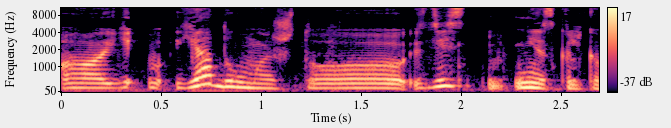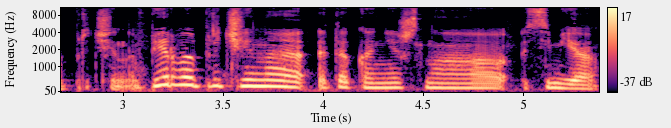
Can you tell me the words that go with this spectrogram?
А, я думаю, что здесь несколько причин. Первая причина – это, конечно, семья.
